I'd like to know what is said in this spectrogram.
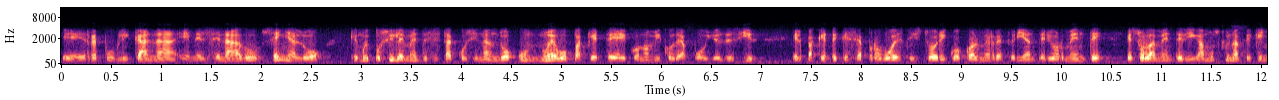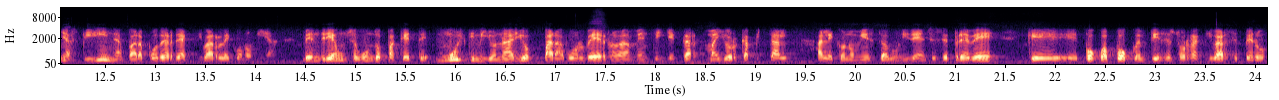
eh, republicana en el Senado señaló que muy posiblemente se está cocinando un nuevo paquete económico de apoyo, es decir, el paquete que se aprobó este histórico al cual me refería anteriormente es solamente digamos que una pequeña aspirina para poder reactivar la economía. Vendría un segundo paquete multimillonario para volver nuevamente a inyectar mayor capital a la economía estadounidense. Se prevé que eh, poco a poco empiece esto a reactivarse, pero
